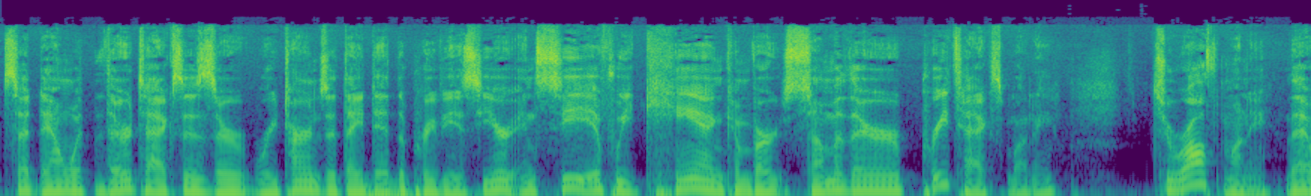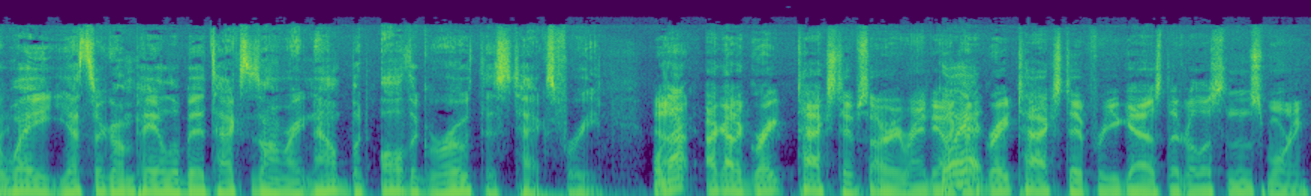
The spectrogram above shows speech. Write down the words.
sit down with their taxes or returns that they did the previous year and see if we can convert some of their pre-tax money to Roth money. That way, yes, they're going to pay a little bit of taxes on right now, but all the growth is tax free. Well, I, I got a great tax tip. Sorry, Randy. Go I got ahead. a great tax tip for you guys that are listening this morning.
